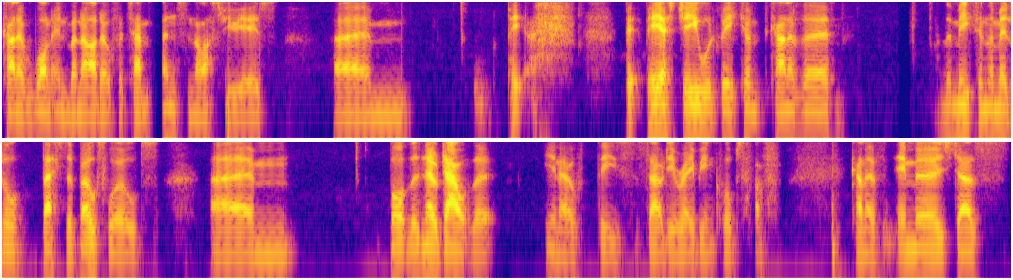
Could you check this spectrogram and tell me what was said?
kind of wanting Bernardo for ten pence in the last few years. Um, P- PSG would be kind of the the meet in the middle, best of both worlds. Um, but there's no doubt that you know these Saudi Arabian clubs have kind of emerged as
